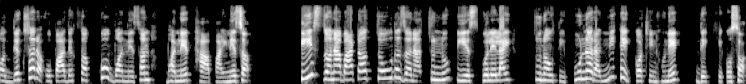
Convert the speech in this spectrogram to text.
अध्यक्ष र उपाध्यक्ष को बन्नेछन् भन्ने थाहा पाइनेछ। तिस जनाबाट चौध जना चुन्नु पिएस गोलेलाई चुनौतीपूर्ण र निकै कठिन हुने देखिएको छ।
